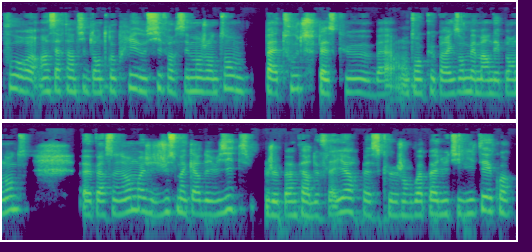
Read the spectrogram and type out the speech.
pour un certain type d'entreprise aussi, forcément, j'entends pas toutes, parce que bah, en tant que, par exemple, même indépendante, euh, personnellement, moi, j'ai juste ma carte de visite. Je vais pas me faire de flyer parce que j'en vois pas l'utilité, quoi.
